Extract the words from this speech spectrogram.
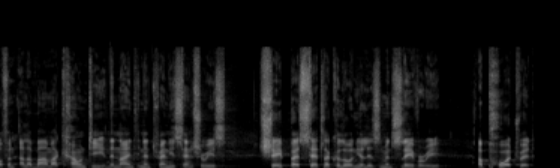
of an Alabama county in the 19th and 20th centuries shaped by settler colonialism and slavery, a portrait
